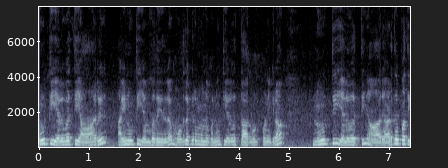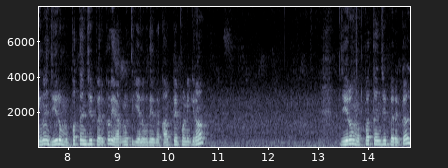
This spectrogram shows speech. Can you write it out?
நூற்றி எழுபத்தி ஆறு ஐநூற்றி எண்பது. இதில் முதலுக்கு இருக்கிற முன்னப்போ நூற்றி எழுபத்தாறு நோட் பண்ணிக்கிறோம். நூற்றி எழுபத்தி ஆறு. அடுத்து பார்த்தீங்கன்னா ஜீரோ முப்பத்தஞ்சு பெருக்கள் இரநூத்தி எழுபது இதை கால்குலேட் பண்ணிக்கிறோம். ஜீரோ முப்பத்தஞ்சு பெருக்கள்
